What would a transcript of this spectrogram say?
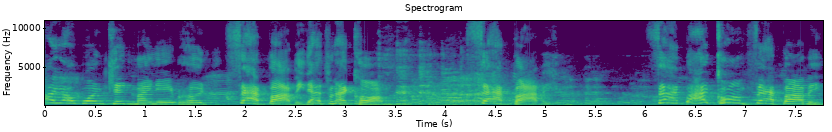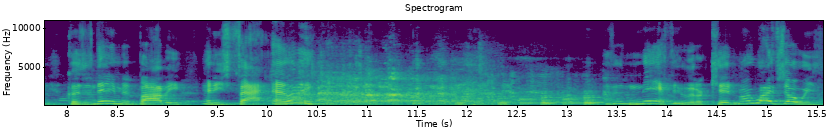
I got one kid in my neighborhood, Fat Bobby. That's what I call him. Fat Bobby. Fat I call him Fat Bobby because his name is Bobby and he's fat. And let me. He's a nasty little kid. My wife's always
